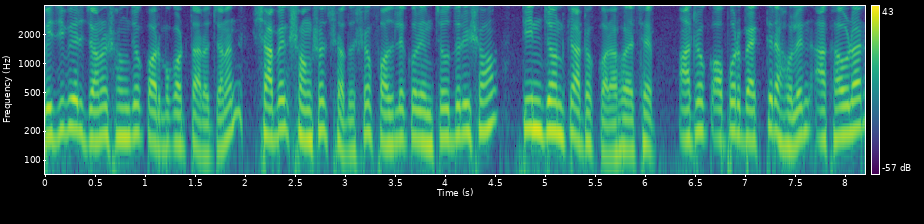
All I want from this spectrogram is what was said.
বিজিবির জনসংযোগ কর্মকর্তা আরও জানান, সাবেক সংসদ সদস্য ফজলে করিম চৌধুরী সহ তিনজনকে আটক করা হয়েছে। আটক অপর ব্যক্তিরা হলেন আখাউড়ার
